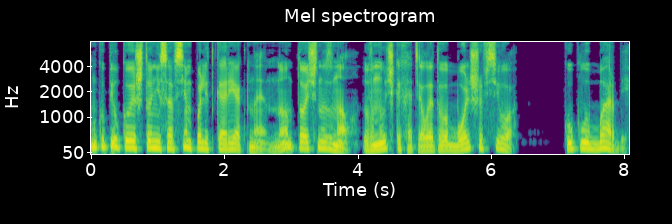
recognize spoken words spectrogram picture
Он купил кое-что не совсем политкорректное, но он точно знал, внучка хотела этого больше всего. Куклу Барби,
